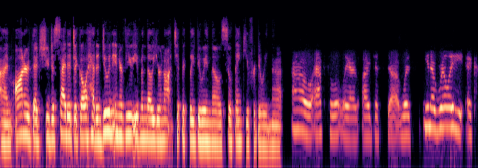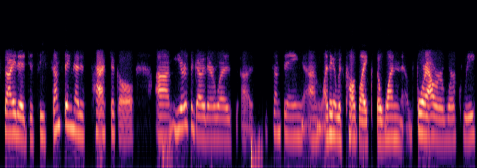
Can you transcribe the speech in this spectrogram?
I'm honored that you decided to go ahead and do an interview, even though you're not typically doing those. So thank you for doing that. Oh, absolutely. I, I just uh, was, you know, really excited to see something that is practical. Um, years ago, there was uh, something, um, I think it was called like the one four hour work week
